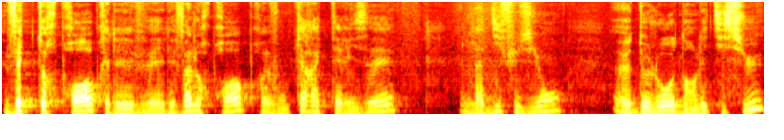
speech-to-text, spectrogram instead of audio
vecteurs propres et les, valeurs propres vont caractériser la diffusion euh, de l'eau dans les tissus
